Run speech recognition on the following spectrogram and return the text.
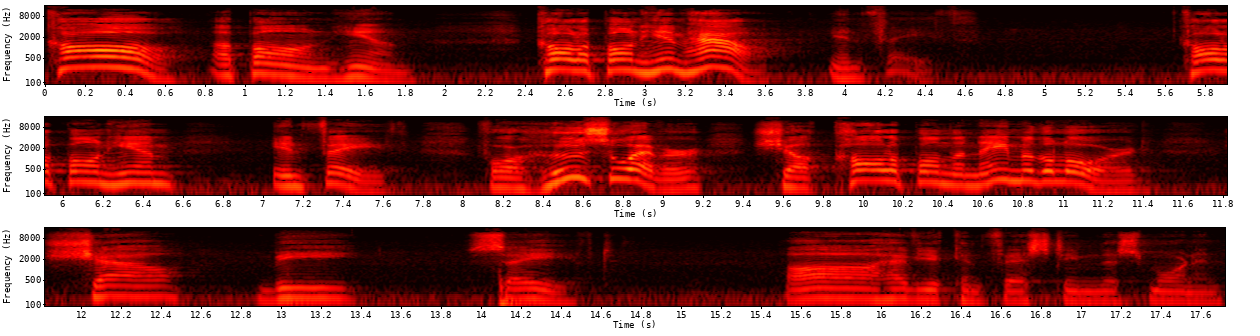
Call upon him. Call upon him how? In faith. Call upon him in faith. For whosoever shall call upon the name of the Lord shall be saved. Ah, oh, have you confessed him this morning?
